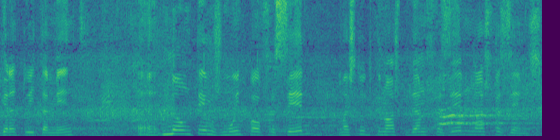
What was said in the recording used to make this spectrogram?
gratuitamente. Eh, não temos muito para oferecer, mas tudo que nós pudermos fazer, nós fazemos.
